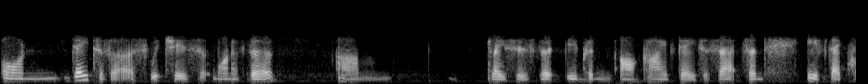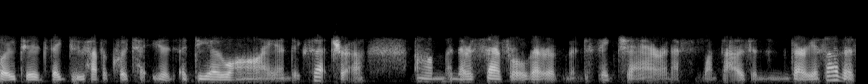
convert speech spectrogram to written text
on Dataverse, which is one of the um, places that you can archive data sets, and if they're quoted, they do have a, quota- a DOI and etc. Um, and there are several. There are the Figshare and F1000 and various others.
